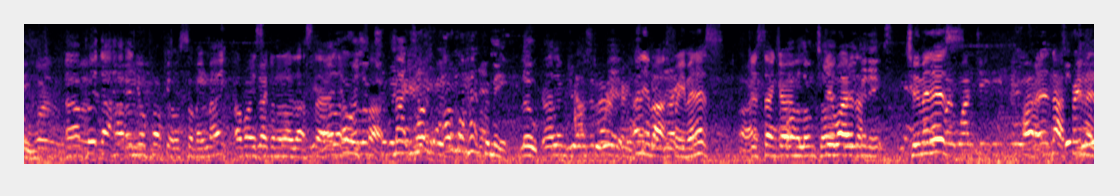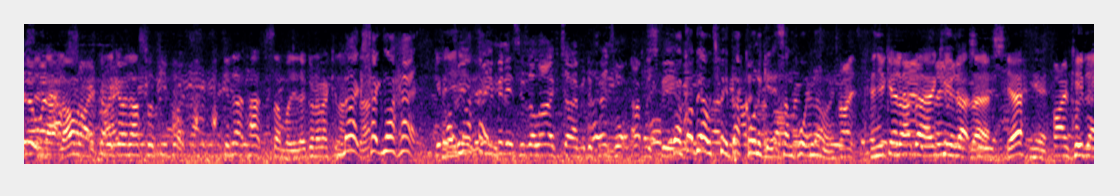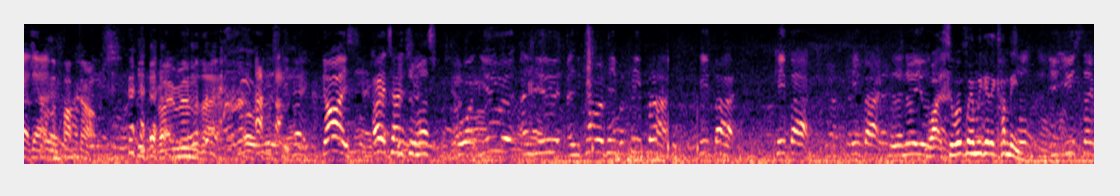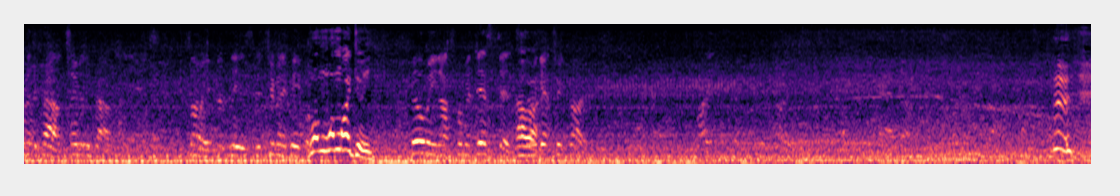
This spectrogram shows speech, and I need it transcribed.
Uh, put that hat in your pocket or something, mate. Otherwise they're gonna know that's there. and You'll be. Max, hold, hold my hat for me. minute. Luke, how long do you want us to wait? Only about three minutes. Just then go. Quite a long time, do whatever- three minutes. Two minutes? Alright, no, three minutes isn't that long. I've got to go and ask for a few books. Give that hat to somebody, they're going to recognise Max, that. take my hat. Hold Three, my three hat. minutes is a lifetime. It depends what atmosphere. Well, I've got to be able to put it back on again at some point, haven't Right. Can you get that there and keep that there? Yeah? Yeah. Five Keep that there. Shut there. the fuck up. right, remember that. Guys, pay attention. I want you and you and the camera people keep back. Keep back. Keep back. Keep back because I know you're Right, there. so when when are we going to come in? You, you stay with the crowd. Stay with the crowd. Sorry, but please, there's too many people. What, what am I doing? Filming us from a distance. Oh, Don't right. get too close.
